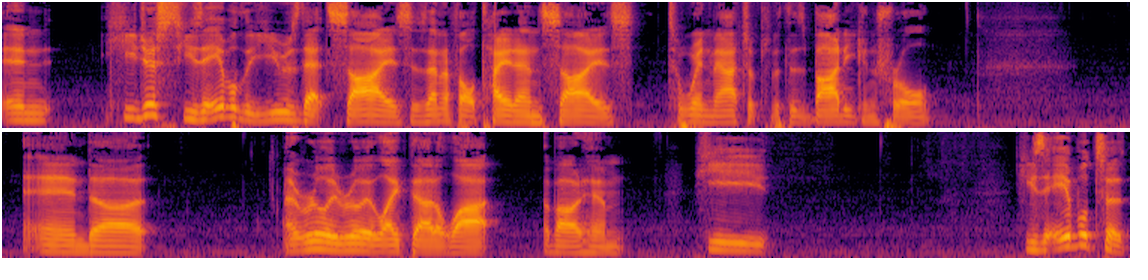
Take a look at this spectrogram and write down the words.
and he just he's able to use that size, his NFL tight end size, to win matchups with his body control. And uh, I really, really like that a lot about him. He he's able to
